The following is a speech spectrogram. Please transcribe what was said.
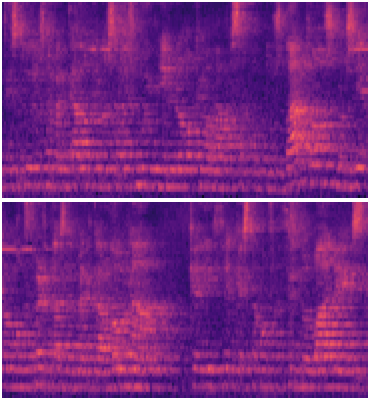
de estudios de mercado que no sabes muy bien luego qué va a pasar con tus datos, nos llegan ofertas de Mercadona que dicen que están ofreciendo vales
